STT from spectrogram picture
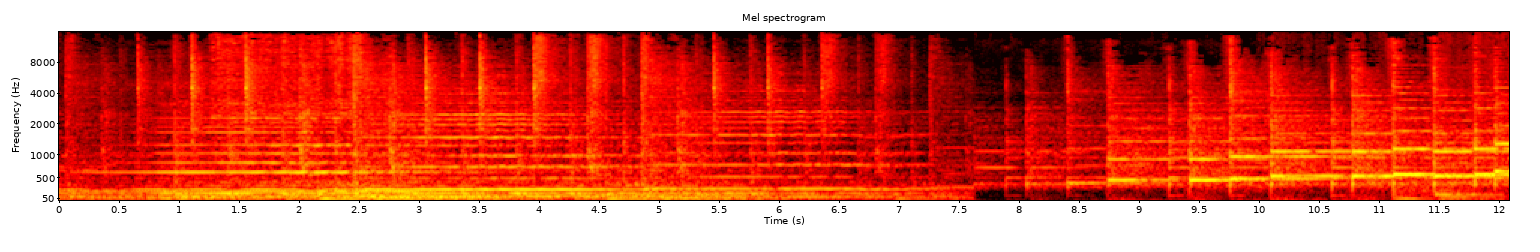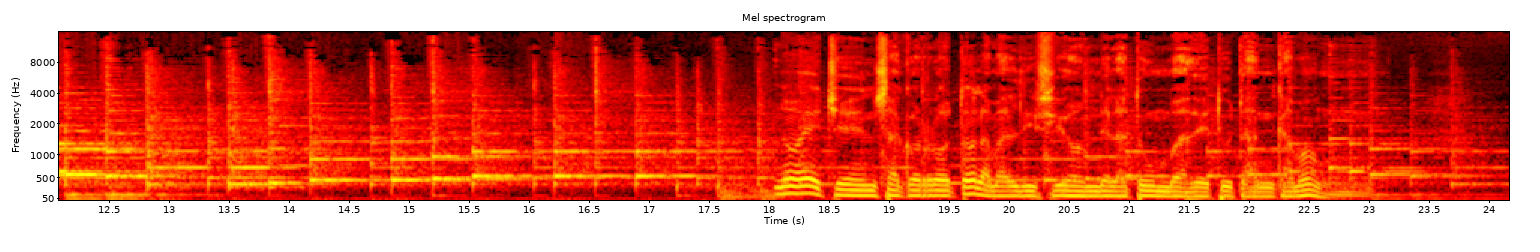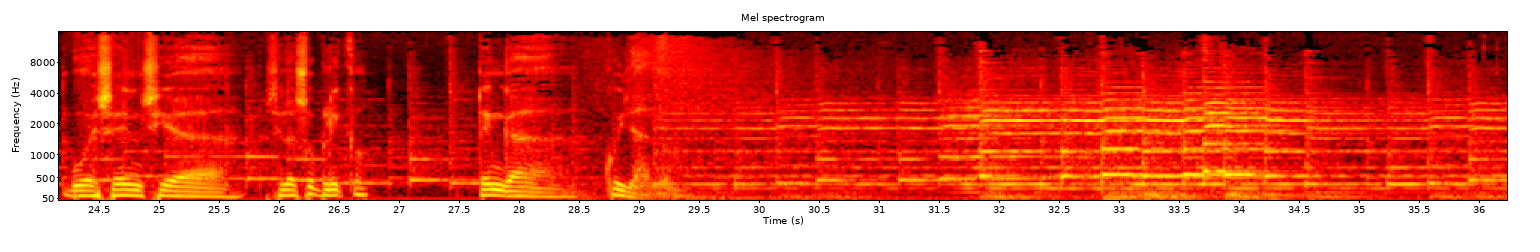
No eche en saco roto la maldición de la tumba de Tutankamón. Vuesencia, se lo suplico, tenga cuidado.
